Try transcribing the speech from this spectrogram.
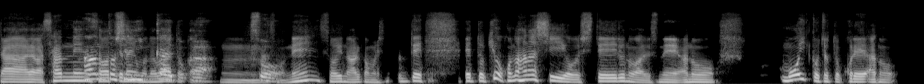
ああ、だから3年触ってないものはとかうん、そうそうね。そういうのあるかもしれない。で、えっと、今日この話をしているのはですね、あの、もう一個ちょっとこれ、あの、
